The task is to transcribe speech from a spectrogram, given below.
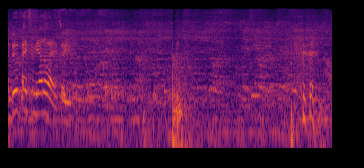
And do it facing the other way. So you.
